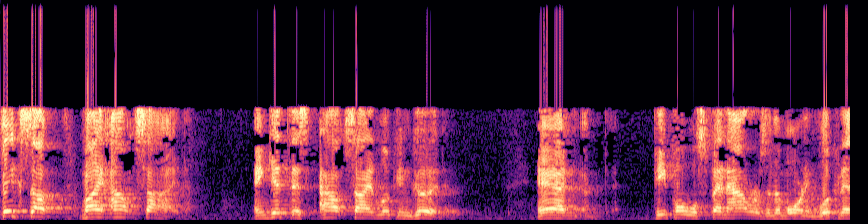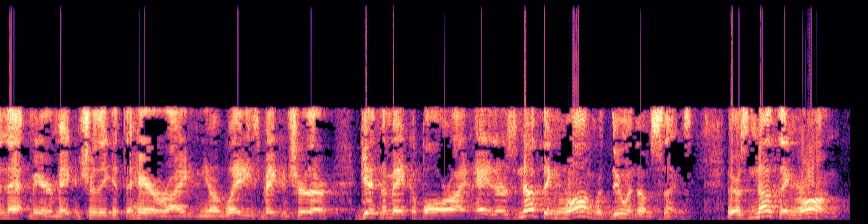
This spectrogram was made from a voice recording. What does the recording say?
fix up my outside and get this outside looking good. And People will spend hours in the morning looking in that mirror, making sure they get the hair right, and you know, ladies making sure they're getting the makeup all right. Hey, there's nothing wrong with doing those things. There's nothing wrong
